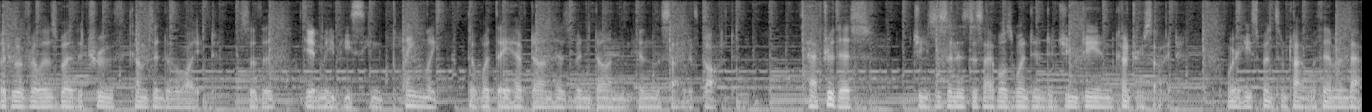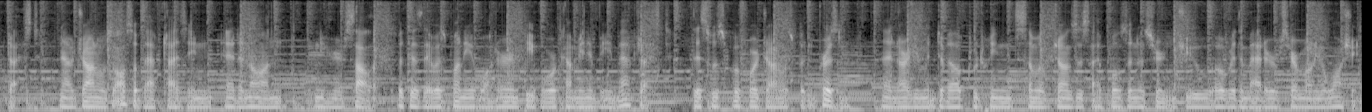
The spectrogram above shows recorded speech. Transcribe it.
but whoever lives by the truth comes into the light, so that it may be seen plainly that what they have done has been done in the sight of God. After this, Jesus and his disciples went into Judean countryside, where he spent some time with them and baptized. Now John was also baptizing at Aenon near Salim, because there was plenty of water and people were coming and being baptized. This was before John was put in prison. An argument developed between some of John's disciples and a certain Jew over the matter of ceremonial washing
